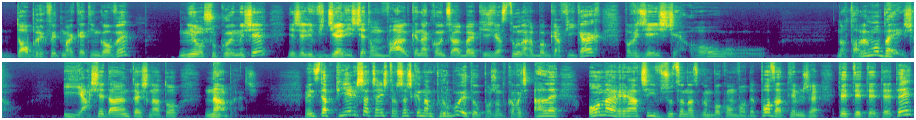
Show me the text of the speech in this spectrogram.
dobry chwyt marketingowy. Nie oszukujmy się, jeżeli widzieliście tą walkę na końcu albo jakichś zwiastunach, albo grafikach, powiedzieliście, o, no to bym obejrzał. I ja się dałem też na to nabrać. Więc ta pierwsza część troszeczkę nam próbuje to uporządkować, ale ona raczej wrzuca nas głęboką wodę. Poza tym, że ty, ty, ty, ty, ty,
